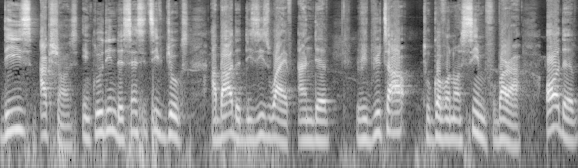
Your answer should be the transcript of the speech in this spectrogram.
these actions, including the sensitive jokes about the deceased wife and the rebuttal to Governor Sim Fubara, all the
